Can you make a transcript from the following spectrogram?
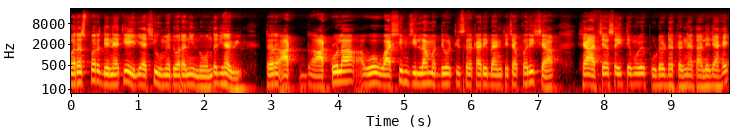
परस्पर देण्यात येईल याची उमेदवारांनी नोंद घ्यावी. तर आट अकोला व वाशिम जिल्हा मध्यवर्ती सहकारी बँकेच्या परीक्षा ह्या आचारसंहितेमुळे पुढं ढकलण्यात आलेल्या आहेत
